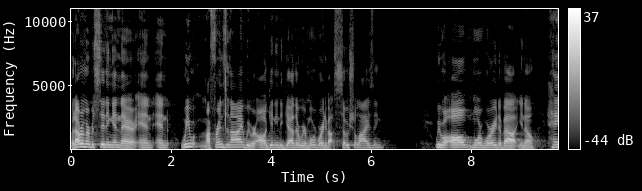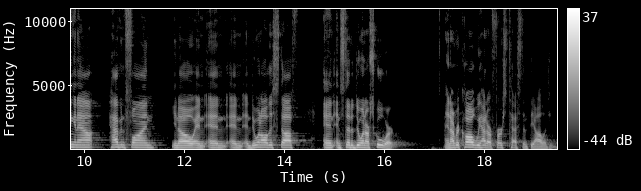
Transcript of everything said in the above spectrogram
But I remember sitting in there and, and we, were, my friends and I, we were all getting together. We were more worried about socializing we were all more worried about, you know, hanging out, having fun, you know, and, and, and, and doing all this stuff and, instead of doing our schoolwork. And I recall we had our first test in theology.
